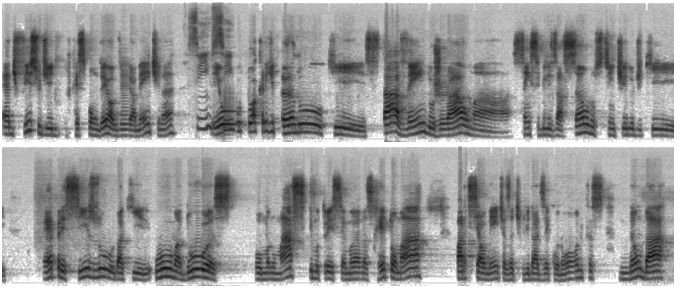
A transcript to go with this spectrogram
É difícil de responder, obviamente, né? Sim, Eu estou acreditando que está havendo já uma sensibilização no sentido de que é preciso daqui uma, duas, ou no máximo três semanas retomar parcialmente as atividades econômicas, não dá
